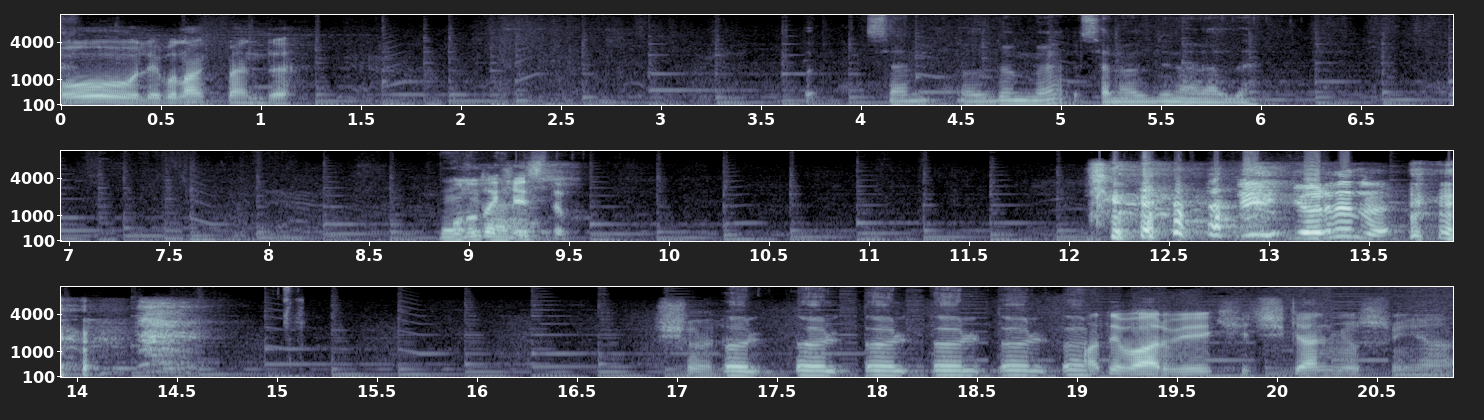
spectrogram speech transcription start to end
Oo LeBlanc bende. Sen öldün mü? Sen öldün herhalde. Onu da kardeş. kestim. Gördün mü? Şöyle. Öl öl öl öl öl öl. Hadi Warwick hiç gelmiyorsun ya.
